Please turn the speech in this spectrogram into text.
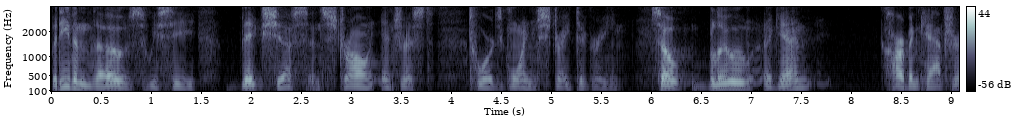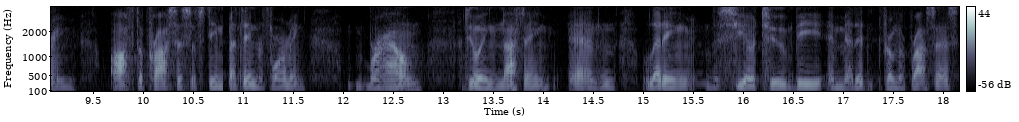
But even those we see big shifts and strong interest towards going straight to green. So blue, again, carbon capturing off the process of steam methane reforming. Brown, doing nothing and letting the CO2 be emitted from the process.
